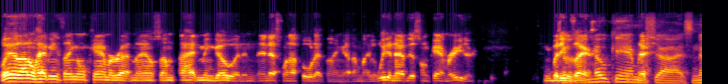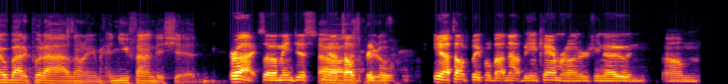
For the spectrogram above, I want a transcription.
well, I don't have anything on camera right now. So I'm, I hadn't been going. And, and that's when I pulled that thing out. I'm like, we didn't have this on camera either. But he was there. No camera shots. Nobody put eyes on him, and you find his shed. Right. So, I mean, just, you know, Oh, I talk to that's brutal. people. Yeah. I talk to people about not being camera hunters, you know, and, um,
